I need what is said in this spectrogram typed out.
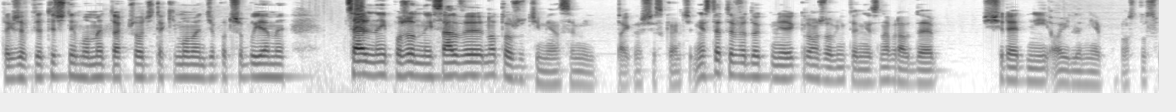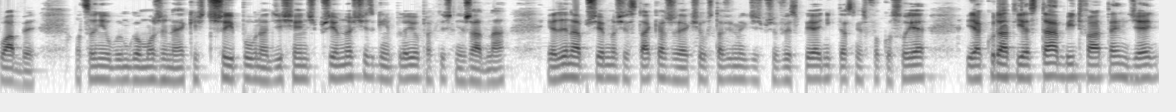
Także w krytycznych momentach przychodzi taki moment, gdzie potrzebujemy celnej, porządnej salwy, no to rzuci mięsem i tak to się skończy. Niestety według mnie krążownik ten jest naprawdę średni, o ile nie po prostu słaby. Oceniłbym go może na jakieś 3,5 na 10. Przyjemności z gameplayu praktycznie żadna. Jedyna przyjemność jest taka, że jak się ustawimy gdzieś przy wyspie, nikt nas nie sfokusuje i akurat jest ta bitwa ten dzień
